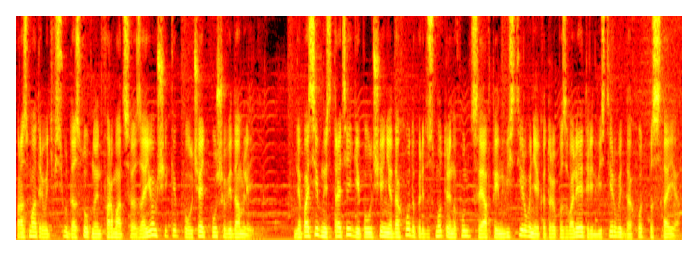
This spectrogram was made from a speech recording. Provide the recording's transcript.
просматривать всю доступную информацию о заемщике, получать пуш-уведомления. Для пассивной стратегии получения дохода предусмотрена функция автоинвестирования, которая позволяет реинвестировать доход постоянно.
